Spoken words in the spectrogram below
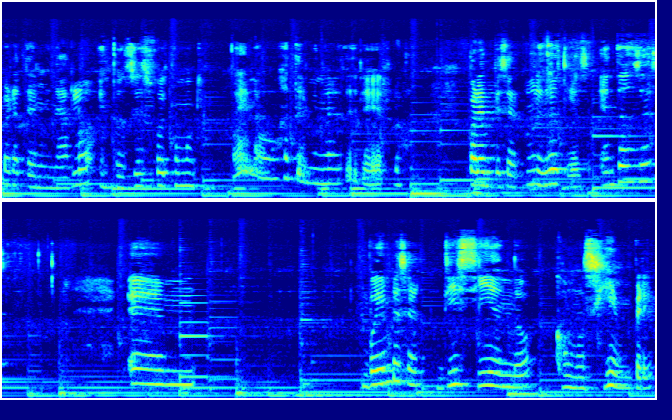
para terminarlo, entonces fue como que, bueno, vamos a terminar de leerlo para empezar con los otros. Entonces, eh, Voy a empezar diciendo, como siempre,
